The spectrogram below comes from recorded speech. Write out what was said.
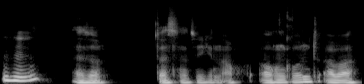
Mhm. Also, das ist natürlich auch, auch ein Grund, aber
